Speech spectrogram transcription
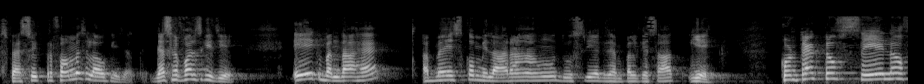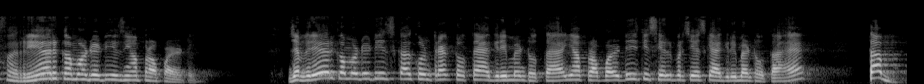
स्पेसिफिक परफॉर्मेंस अलाउ की जाती है। जैसे फ़र्ज़ कीजिए, एक बंदा है, अब मैं इसको मिला रहा हूँ दूसरी एग्जांपल के साथ, ये। Contract of sale of rare commodities या प्रॉपर्टी जब रेयर कमोडिटीज का कॉन्ट्रैक्ट होता है एग्रीमेंट होता है, या प्रॉपर्टीज़ की सेल परचेज का एग्रीमेंट होता है, तब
